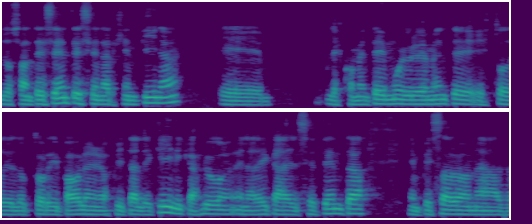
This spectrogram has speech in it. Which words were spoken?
los antecedentes en Argentina les comenté muy brevemente esto del doctor Di Paola en el Hospital de Clínicas. Luego, en la década del 70, empezaron a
